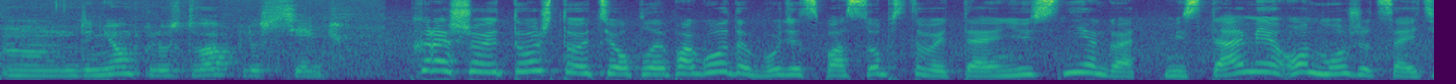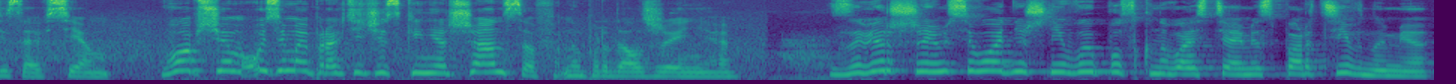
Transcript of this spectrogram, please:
днем плюс 2, плюс 7. Хорошо и то, что теплая погода будет способствовать таянию снега. Местами он может сойти совсем. В общем, у зимы практически нет шансов на продолжение. Завершим сегодняшний выпуск новостями спортивными.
